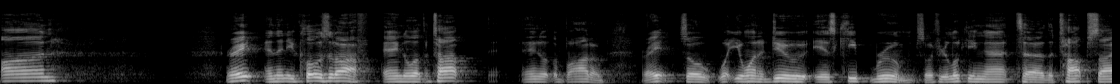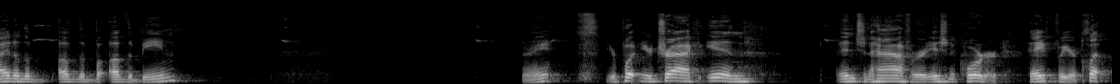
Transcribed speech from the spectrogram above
on, right, and then you close it off. Angle at the top, angle at the bottom right? So what you want to do is keep room. So if you're looking at uh, the top side of the of the of the beam, right? You're putting your track in inch and a half or an inch and a quarter, okay, for your clip.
